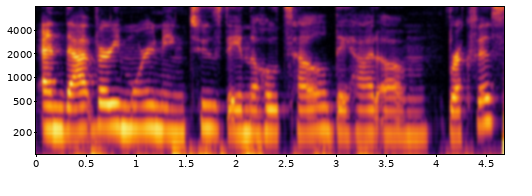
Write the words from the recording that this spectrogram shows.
And that very morning, Tuesday in the hotel, they had um breakfast.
